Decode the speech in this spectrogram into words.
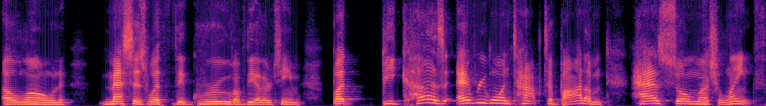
alone messes with the groove of the other team. But because everyone top to bottom has so much length,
